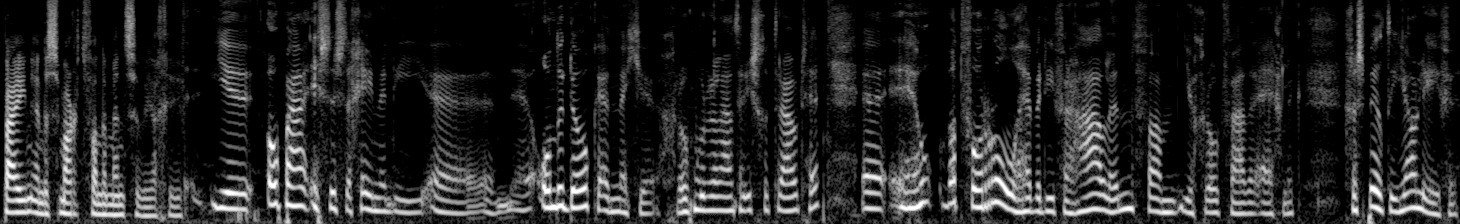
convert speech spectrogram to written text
pijn en de smart van de mensen weergeven. Je opa is dus degene die uh, onderdook en met je grootmoeder later is getrouwd. Hè? Uh, hoe, wat voor rol hebben die verhalen van je grootvader eigenlijk gespeeld in jouw leven?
